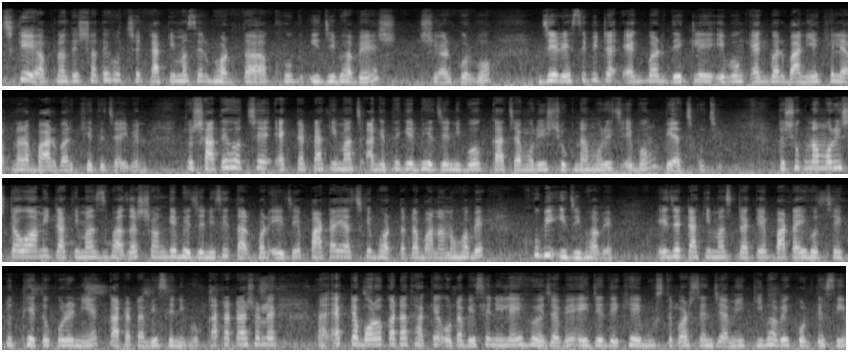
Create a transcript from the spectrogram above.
আজকে আপনাদের সাথে হচ্ছে টাকি মাছের ভর্তা খুব ইজিভাবে শেয়ার করব। যে রেসিপিটা একবার দেখলে এবং একবার বানিয়ে খেলে আপনারা বারবার খেতে চাইবেন। তো সাথে হচ্ছে একটা টাকি মাছ আগে থেকে ভেজে নিব, কাঁচামরিচ, শুকনা মরিচ এবং পেঁয়াজ কুচি। তো শুকনো মরিচটাও আমি টাকি মাছ ভাজার সঙ্গে ভেজে নিছি, তারপর এই যে পাটায় আজকে ভর্তাটা বানানো হবে, খুবই ইজিভাবে এই যে টাকি মাছটাকে পাটাই হচ্ছে, একটু থেতো করে নিয়ে কাটাটা বেছে নিব। কাটাটা আসলে একটা বড় কাটা থাকে, ওটা বেছে নিলেই হয়ে যাবে। এই যে দেখে বুঝতে পারছেন যে আমি কীভাবে করতেছি।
